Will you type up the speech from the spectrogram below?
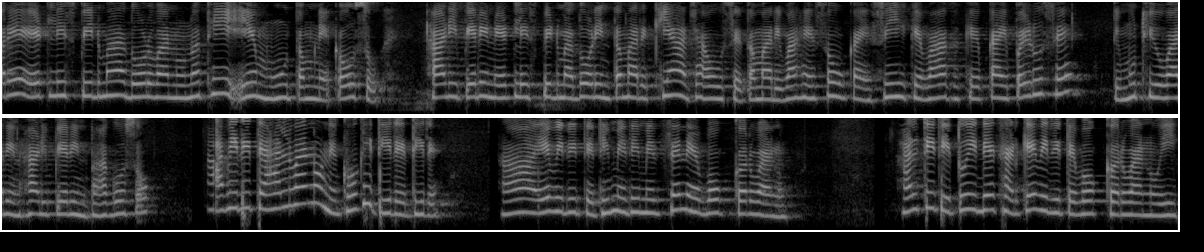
અરે, એટલી સ્પીડમાં દોડવાનું નથી એમ હું તમને કહું છું. સાડી પહેરીને એટલી સ્પીડમાં દોડીને તમારે ક્યાં જવું છે? તમારી વાહે શું કાંઈ સિંહ કે વાઘ કે કાંઈ પડ્યું છે? તે મુઠ્ઠીઓ વાળીને સાડી પહેરીને ભાગો છો? આવી રીતે હાલવાનું ને ઘોઘી ધીરે ધીરે. હા, એવી રીતે ધીમે ધીમે છે ને વોક કરવાનું. હાલતી હતી તું દેખાડ કેવી રીતે વોક કરવાનું ઈ?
